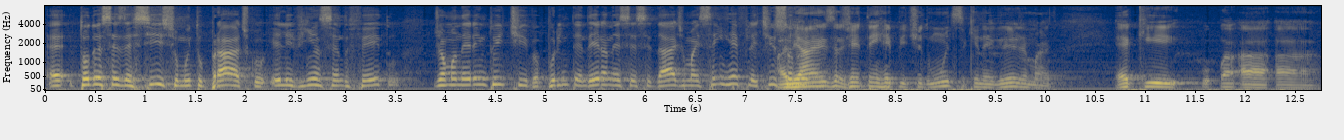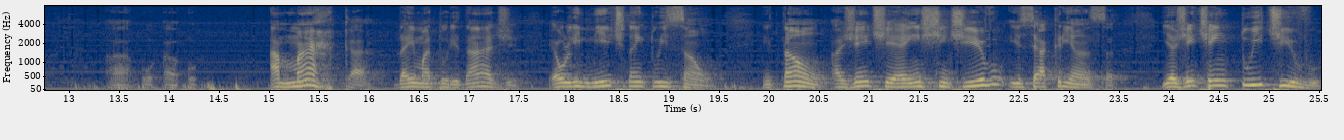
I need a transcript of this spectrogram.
é, todo esse exercício muito prático, ele vinha sendo feito de uma maneira intuitiva, por entender a necessidade, mas sem refletir sobre... Aliás, a gente tem repetido muito isso aqui na igreja, Marta, é que a, a, a, a marca da imaturidade é o limite da intuição. Então, a gente é instintivo, isso é a criança. E a gente é intuitivo,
